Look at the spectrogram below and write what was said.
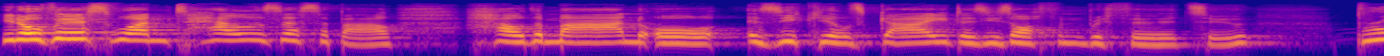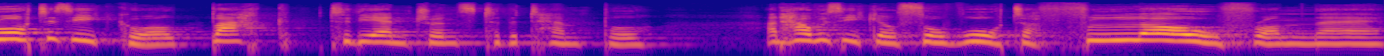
You know, verse 1 tells us about how the man, or Ezekiel's guide, as he's often referred to, brought Ezekiel back to the entrance to the temple, and how Ezekiel saw water flow from there.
